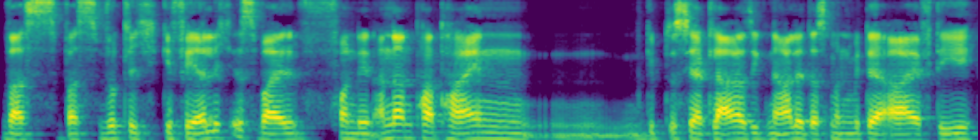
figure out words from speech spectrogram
was, was wirklich gefährlich ist, weil von den anderen Parteien gibt es ja klare Signale, dass man mit der AfD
